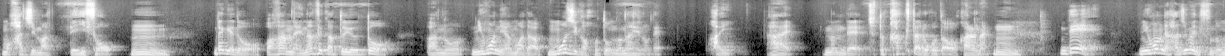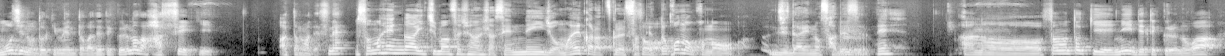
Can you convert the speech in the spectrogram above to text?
もう始まっていそう。うん。だけど、わかんない。なぜかというと、あの、日本にはまだ文字がほとんどないので。はい。はい。なんで、ちょっと確たることはわからない。うん。で、日本で初めてその文字のドキュメントが出てくるのが8世紀頭ですね。その辺が一番最初に話した1000年以上前から作られてたってとこのこの時代の差ですよね。あのーその時に出てくるのが、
